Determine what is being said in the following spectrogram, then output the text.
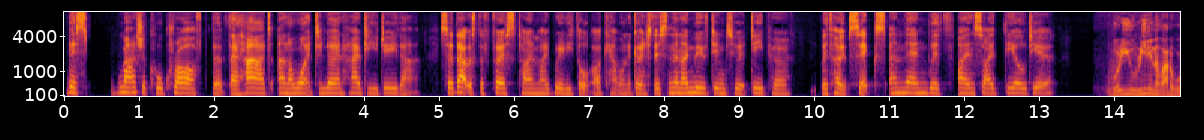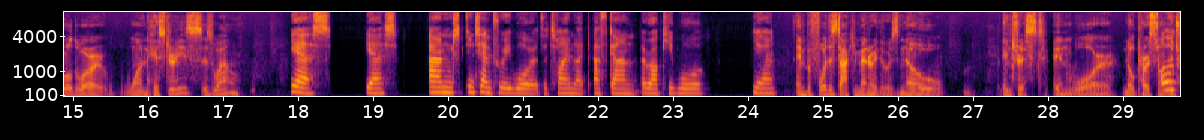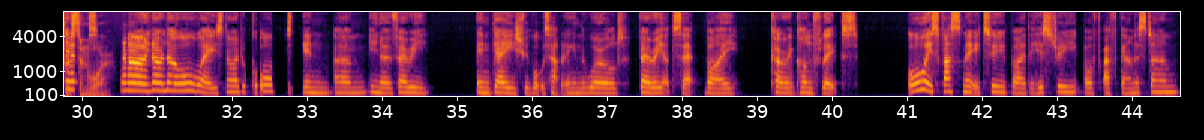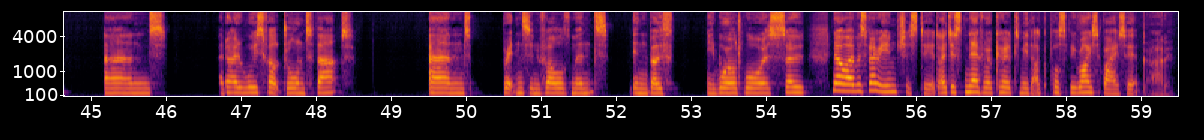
this magical craft that they had. And I wanted to learn how do you do that? So that was the first time I really thought, oh, okay, I want to go into this. And then I moved into it deeper with Hope Six and then with I Inside the Old Year. Were you reading a lot of World War One histories as well? Yes, yes. And contemporary war at the time, like Afghan, Iraqi war. Yeah. And before this documentary, there was no interest in war, no personal oh, interest yes. in war. No, no, no, always. No, I'd always been, um, you know, very engaged with what was happening in the world, very upset by current conflicts, always fascinated too by the history of Afghanistan. And, and I always felt drawn to that. And Britain's involvement in both in world wars. So, no, I was very interested. I just never occurred to me that I could possibly write about it. Got it.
